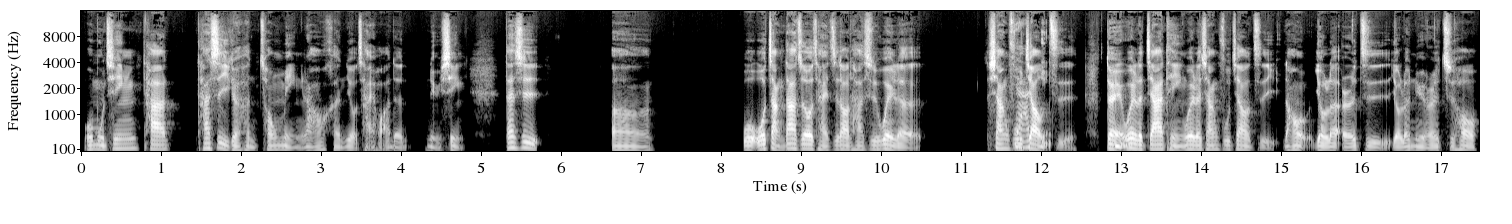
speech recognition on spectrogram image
我母亲她她是一个很聪明，然后很有才华的女性，但是，呃，我我长大之后才知道，她是为了相夫教子，对，嗯、为了家庭，为了相夫教子，然后有了儿子，有了女儿之后，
